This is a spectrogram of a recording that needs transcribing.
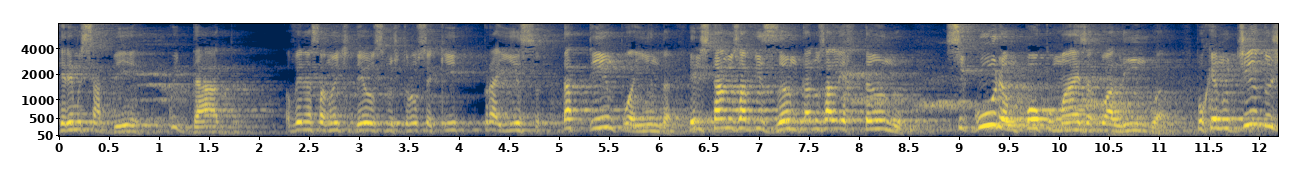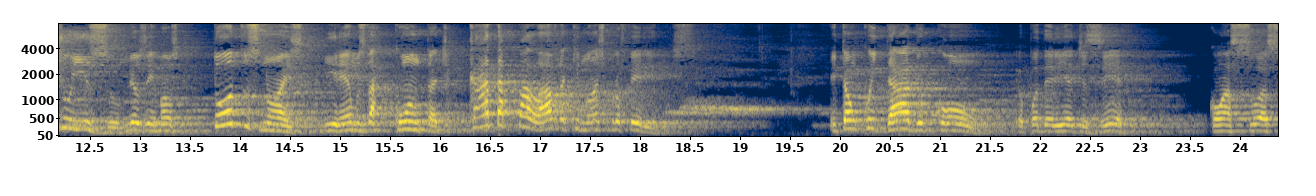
queremos saber. Cuidado. Talvez nessa noite Deus nos trouxe aqui para isso. Dá tempo ainda. Ele está nos avisando, está nos alertando. Segura um pouco mais a tua língua porque no dia do juízo, meus irmãos, todos nós iremos dar conta de cada palavra que nós proferimos. Então, cuidado com, eu poderia dizer, com as suas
